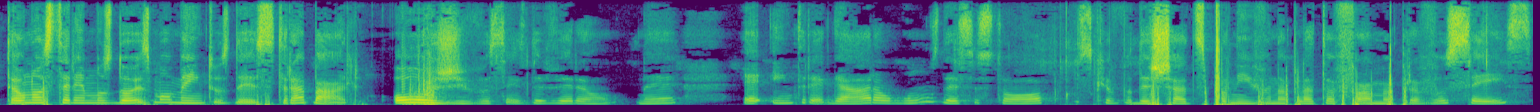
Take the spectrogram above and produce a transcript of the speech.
Então, nós teremos dois momentos desse trabalho. Hoje, vocês deverão né, é, entregar alguns desses tópicos que eu vou deixar disponível na plataforma para vocês.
